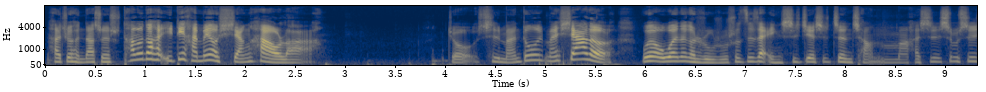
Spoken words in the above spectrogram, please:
他就很大声说他们都还一定还没有想好啦，就是蛮多蛮瞎的。我有问那个如如说这在影视界是正常的吗？还是是不是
